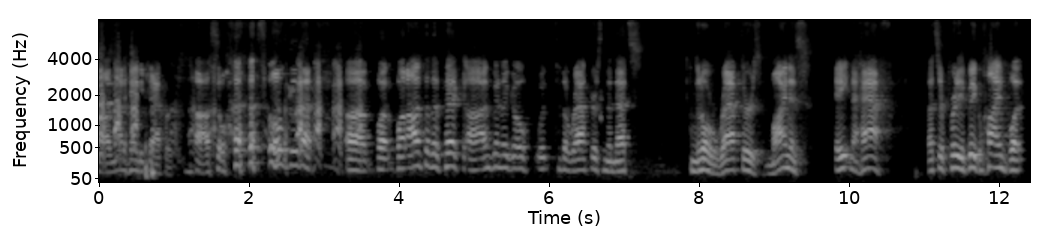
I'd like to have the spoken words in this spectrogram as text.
uh, not a handicapper. Uh, so so we'll do that. Uh, but but onto the pick, uh, I'm going to go with, to the Raptors and the Nets. I'm going to go Raptors minus eight and a half. That's a pretty big line, but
